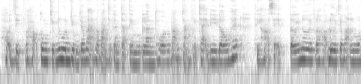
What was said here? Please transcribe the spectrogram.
họ dịch và họ công chứng luôn dùng cho bạn và bạn chỉ cần trả tiền một lần thôi và bạn chẳng phải chạy đi đâu hết thì họ sẽ tới nơi và họ đưa cho bạn luôn.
